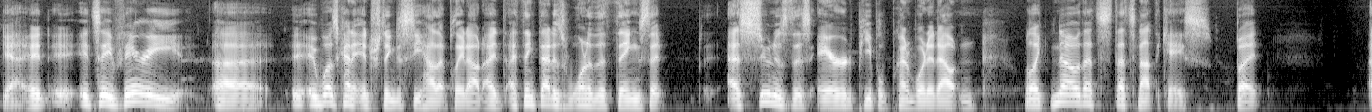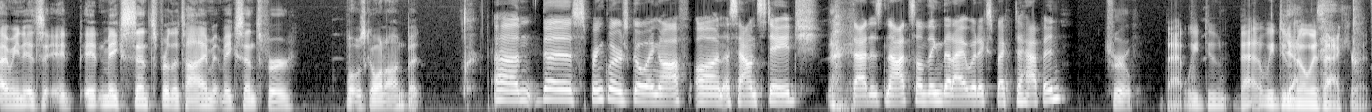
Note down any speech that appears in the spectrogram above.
yeah, it, it it's a very uh, it, it was kind of interesting to see how that played out. I I think that is one of the things that as soon as this aired, people kind of pointed out and were like, no, that's that's not the case. But I mean, it's it it makes sense for the time. It makes sense for what was going on. But Um, the sprinklers going off on a soundstage, that is not something that I would expect to happen. true. That we do that we do Yeah. know is accurate.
